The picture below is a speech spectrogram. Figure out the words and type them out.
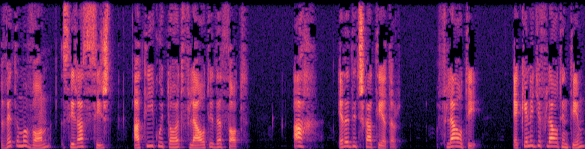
Vetëm më vonë, si rastësisht, atij i kujtohet flauti dhe thotë, Ah, edhe diçka tjetër! Flauti! E keni gjë flautin tim?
